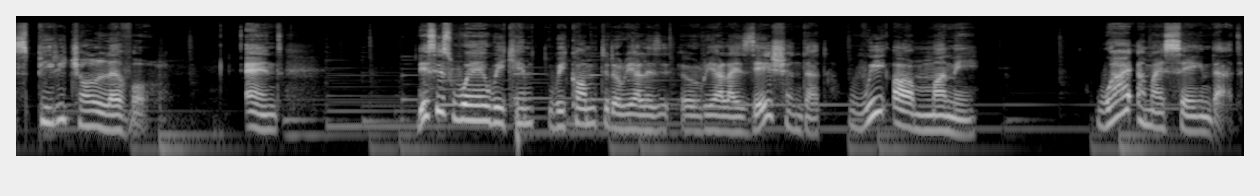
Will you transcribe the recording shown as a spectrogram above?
spiritual level. And this is where we came we come to the realiza- uh, realization that we are money why am I saying that?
